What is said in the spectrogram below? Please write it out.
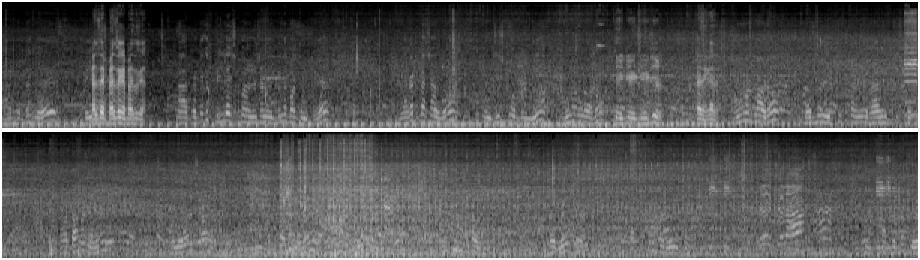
నా బిడ్డకి పెద్దగా పెద్దగా పెద్దగా నా బిడ్డకి పెళ్ళి వేసుకోవాలని చాలా ఇబ్బంది పడుతుంటే వెంకట ప్రసాద్ నేను తీసుకుంటుంది అన్న ఉన్నాడు ఇటు ఇటు ఇటు. కానీ కానీ అన్న ఉన్నాడు డబ్బులు ఎక్కిస్తాను రాని తీసుకొచ్చి ఆ టైంలో మన సార్ నా బిడ్డకి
